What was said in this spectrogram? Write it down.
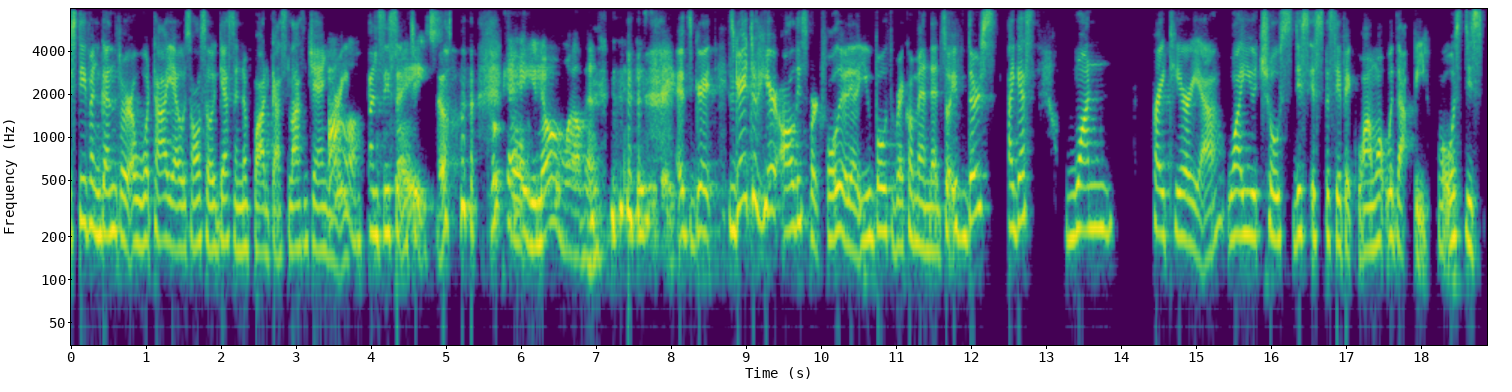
Stephen Gunther of Wittaya was also a guest in the podcast last January oh, on season two. So, okay, you know him well then. it's great. It's great to hear all this portfolio that you both recommended. So if there's, I guess, one criteria why you chose this specific one, what would that be? What was this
